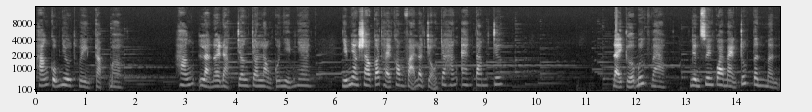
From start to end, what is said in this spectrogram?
Hắn cũng như thuyền cập bờ. Hắn là nơi đặt chân cho lòng của nhiễm nhang nhiễm nhang sao có thể không phải là chỗ cho hắn an tâm chứ? Đẩy cửa bước vào nhìn xuyên qua màn trúc tinh mịn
